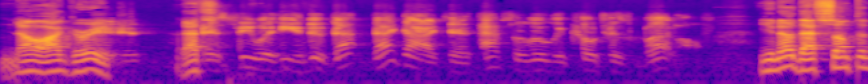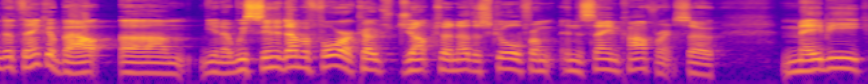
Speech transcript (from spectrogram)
No, I agree. And, and That's see what he can do. That that guy can absolutely coach his butt off. you know that's something to think about. Um, you know, we've seen it done before. A coach jumped to another school from in the same conference, so maybe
